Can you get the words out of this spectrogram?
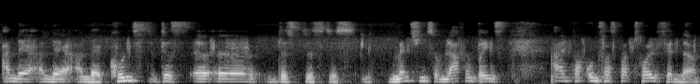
an der, an der, an der Kunst des, äh, äh des, des, des Menschen zum Lachen bringst, einfach unfassbar toll finde.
